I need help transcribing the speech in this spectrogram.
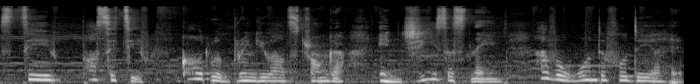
Stay positive God will bring you out stronger. In Jesus' name, have a wonderful day ahead.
